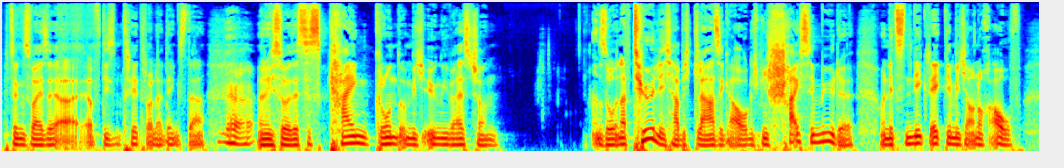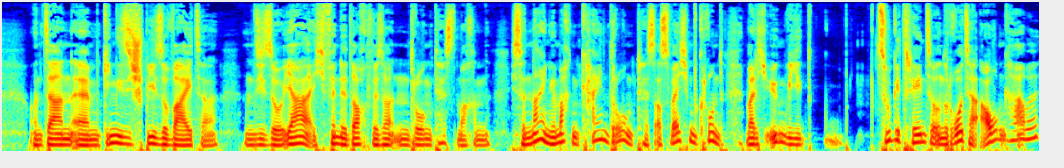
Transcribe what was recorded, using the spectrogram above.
beziehungsweise äh, auf diesem Tretroller-Dings da. Ja. Und ich so, das ist kein Grund, um mich irgendwie, weißt schon. So, natürlich habe ich glasige Augen, ich bin scheiße müde. Und jetzt regt regt ihr mich auch noch auf. Und dann ähm, ging dieses Spiel so weiter. Und sie so, ja, ich finde doch, wir sollten einen Drogentest machen. Ich so, nein, wir machen keinen Drogentest. Aus welchem Grund? Weil ich irgendwie zugetränte und rote Augen habe,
